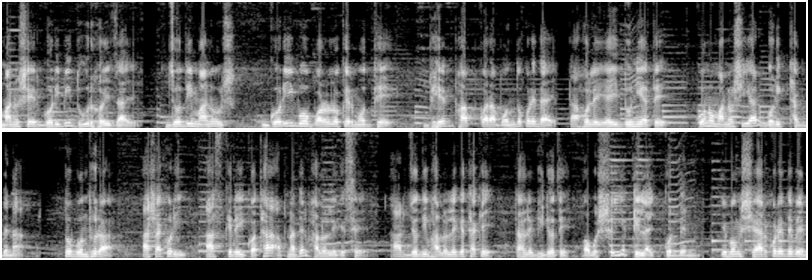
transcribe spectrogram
মানুষের গরিবই দূর হয়ে যায়। যদি মানুষ গরিব ও বড়লোকের মধ্যে ভেদভাব করা বন্ধ করে দেয়, তাহলে এই দুনিয়াতে কোনো মানুষই আর গরিব থাকবে না। তো বন্ধুরা, আশা করি আজকের এই কথা আপনাদের ভালো লেগেছে। আর যদি ভালো লেগে থাকে, তাহলে ভিডিওতে অবশ্যই একটি লাইক করবেন এবং শেয়ার করে দেবেন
